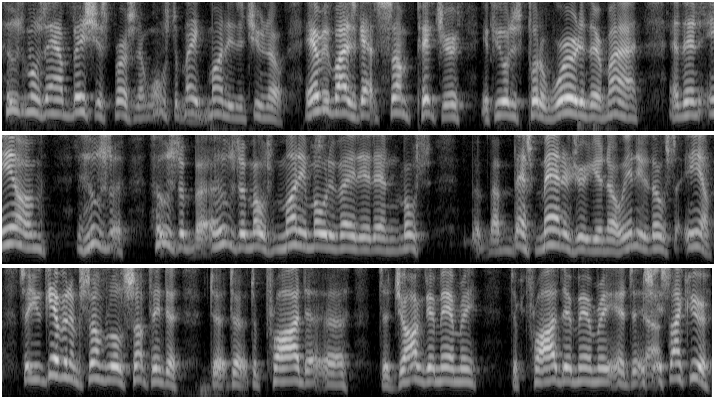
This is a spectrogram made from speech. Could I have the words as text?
who's the most ambitious person that wants to make money that you know? Everybody's got some picture if you'll just put a word in their mind. And then M, who's the, who's the, who's the most money motivated and most best manager you know, any of those him. So you're giving them some little something to to to, to prod, uh, to jog their memory, to prod their memory. And to, it's, it's, like you're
